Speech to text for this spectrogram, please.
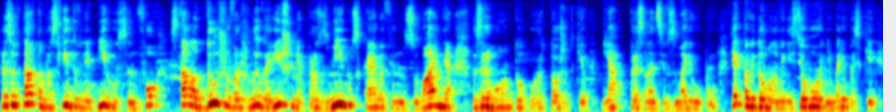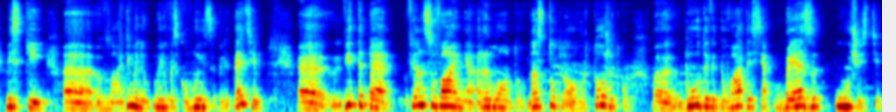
Результатом розслідування бігу Синфо стало дуже важливе рішення про зміну схеми фінансування з ремонту гуртожитків для переселенців з Маріуполя. Як повідомили мені сьогодні Маріупольській міській е, владі, Маріупольському муніципалітеті, відтепер фінансування ремонту наступного гуртожитку е, буде відбуватися без участі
